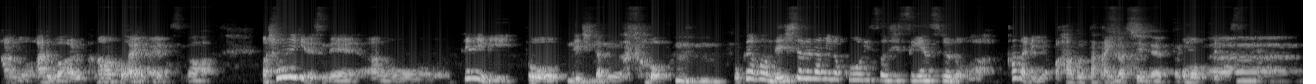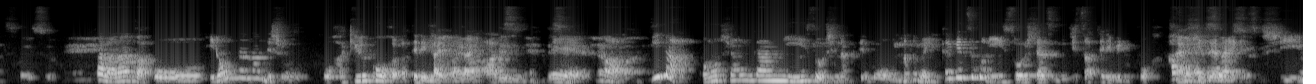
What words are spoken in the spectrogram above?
あの、あるはあるかなとは思ってますが、まあ、正直ですね、あの、テレビとデジタルだと、うんうん。僕はこのデジタル並みの効率を実現するのは、かなりやっぱハードル高いな難しいんだ、やっぱり。思ってますねあーそうですよね。ただなんかこう、いろんななんでしょう、こう波及効果がテレビの場合はあるので、今、この瞬間にインストールしなくても、うん例えば1ヶ月後にインストールしたやつも実はテレビの効果かもしれないですし、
